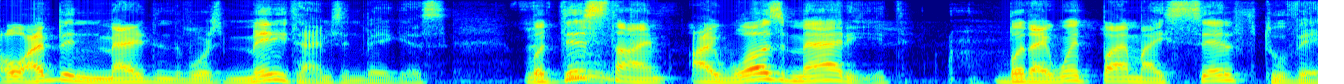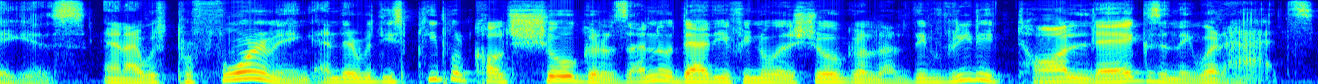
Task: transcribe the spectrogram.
Oh, I've been married and divorced many times in Vegas. But this time I was married, but I went by myself to Vegas and I was performing and there were these people called showgirls. I know daddy if you know what a showgirl are. They've really tall legs and they wear hats.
